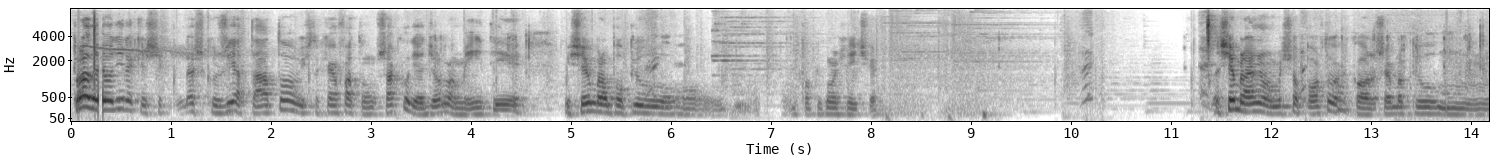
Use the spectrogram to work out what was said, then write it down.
Però devo dire che se adesso così a tatto, visto che hanno fatto un sacco di aggiornamenti, mi sembra un po' più... un po' più come si dice. Sembra che hanno messo a posto qualcosa, sembra più... mm,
